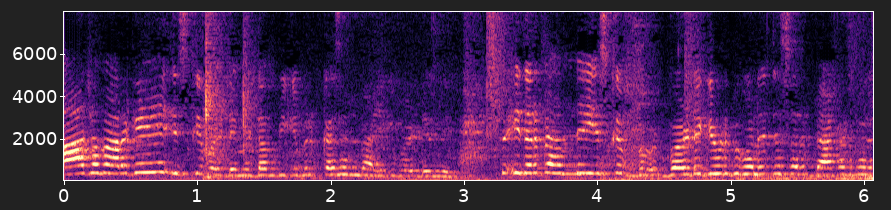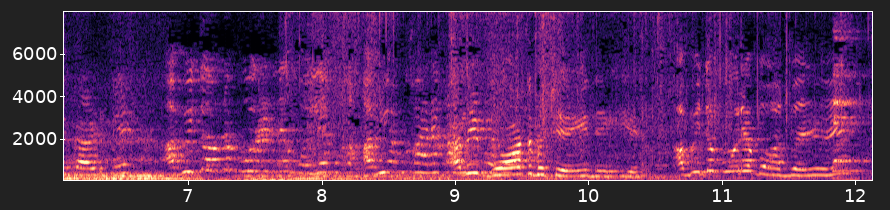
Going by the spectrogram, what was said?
आज हम आ रखे हैं इसके बर्थडे में डम्पी के मेरे कज़न भाई के बर्थडे में। तो इधर पे हमने इसके बर्थडे गिफ्ट भी खोले थे सर पैकेट भर काट के। अभी तो हमने पूरे नहीं बोले अभी हम खाने अभी बहुत बचे हैं ये देखिए। अभी तो पूरे बहुत बचे हैं।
